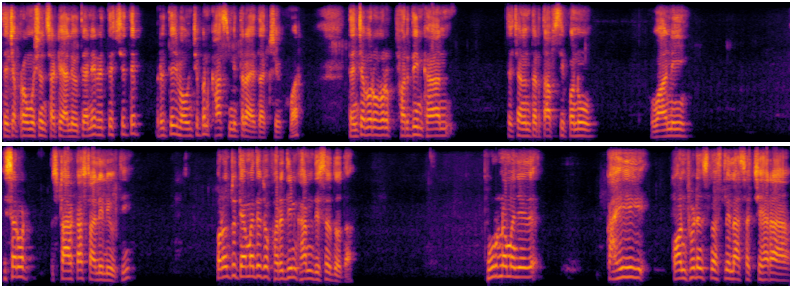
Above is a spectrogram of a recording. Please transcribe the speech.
त्याच्या प्रमोशनसाठी आले होते आणि रितेशचे ते रितेश भाऊंचे पण खास मित्र आहेत अक्षय कुमार. त्यांच्याबरोबर फरदीन खान त्याच्यानंतर तापसी पनू वाणी ही सर्व स्टारकास्ट आलेली होती. परंतु त्यामध्ये जो फरदीन खान दिसत होता पूर्ण म्हणजे काही कॉन्फिडन्स नसलेला असा चेहरा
